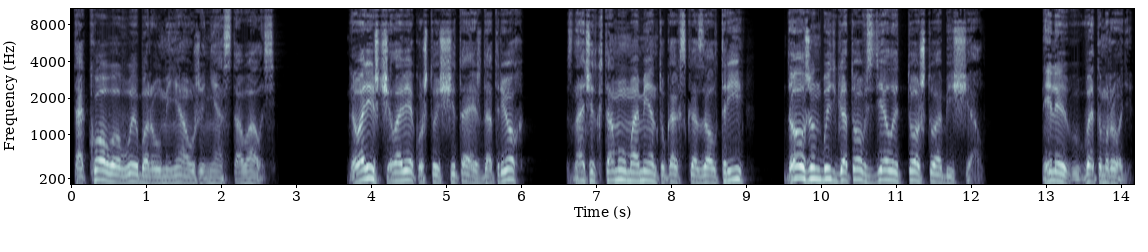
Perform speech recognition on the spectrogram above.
такого выбора у меня уже не оставалось. Говоришь человеку, что считаешь до трех, значит, к тому моменту, как сказал три, должен быть готов сделать то, что обещал. Или в этом роде.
